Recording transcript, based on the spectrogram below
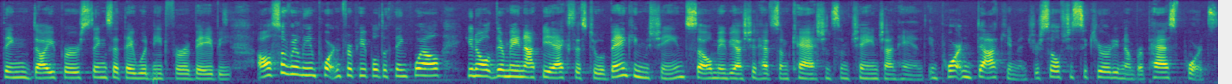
thing, diapers, things that they would need for a baby. Also, really important for people to think, well, you know, there may not be access to a banking machine, so maybe I should have some cash and some change on hand. Important documents, your social security number, passports.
